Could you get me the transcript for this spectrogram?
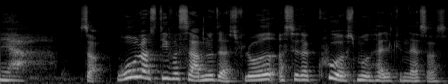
Ja. Så Rhodos, de får samlet deres flåde og sætter kurs mod Halikarnassos.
